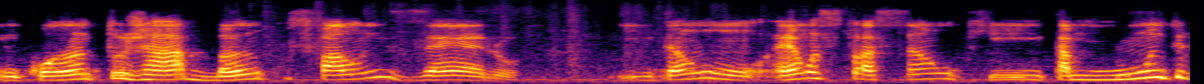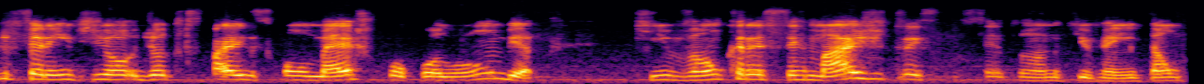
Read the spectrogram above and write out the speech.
enquanto já bancos falam em zero. Então, é uma situação que está muito diferente de, de, outros países, como México ou Colômbia, que vão crescer mais de 3% no ano que vem. Então,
